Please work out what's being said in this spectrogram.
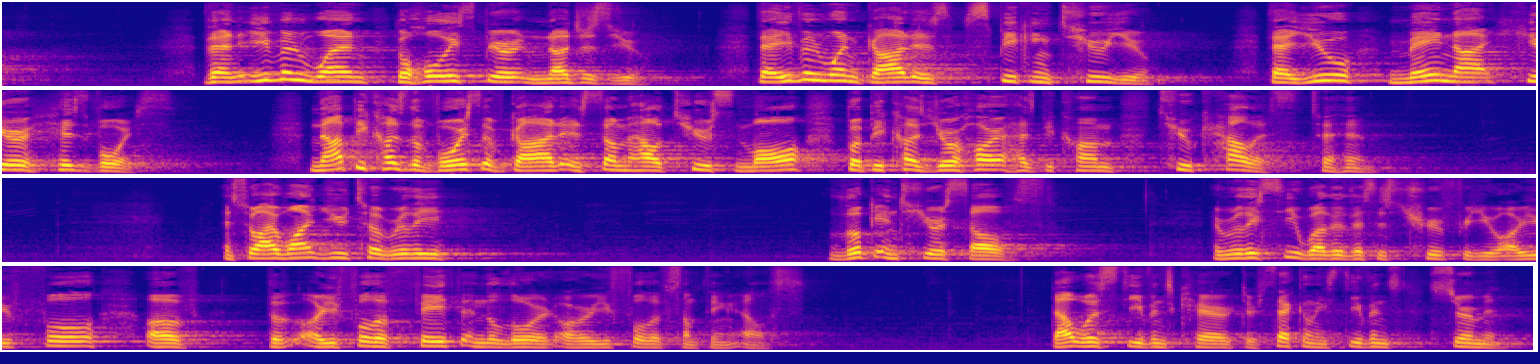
then even when the Holy Spirit nudges you, that even when God is speaking to you, that you may not hear his voice. Not because the voice of God is somehow too small, but because your heart has become too callous to him. And so I want you to really look into yourselves and really see whether this is true for you. Are you full of the, are you full of faith in the Lord or are you full of something else? That was Stephen's character. Secondly, Stephen's sermon.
